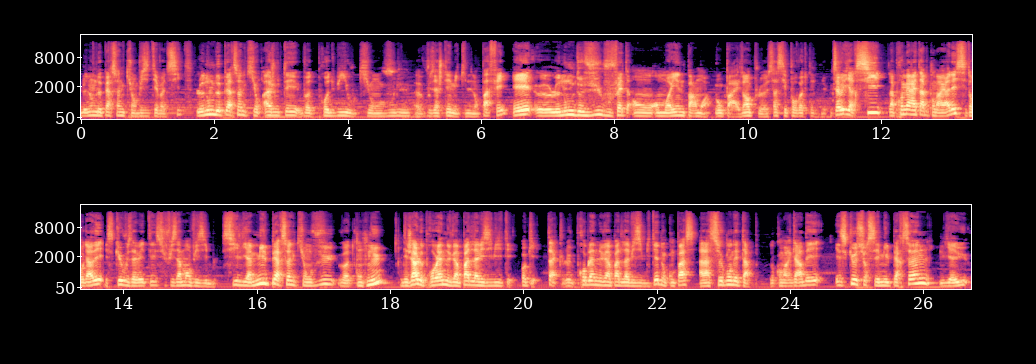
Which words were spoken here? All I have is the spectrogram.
le nombre de personnes qui ont visité votre site, le nombre de personnes qui ont ajouté votre produit ou qui ont voulu euh, vous acheter mais qui ne l'ont pas fait, et euh, le nombre de vues que vous faites en, moyenne par mois. Donc par exemple, ça c'est pour votre contenu. Donc, ça veut dire si la première étape qu'on va regarder, c'est de regarder est-ce que vous avez été suffisamment visible? S'il y a 1000 personnes qui ont vu votre contenu, déjà le problème ne vient pas de la visibilité. Ok, tac, le problème ne vient pas de la visibilité, donc on passe à la seconde étape. Donc on va regarder, est-ce que sur ces 1000 personnes, il y a eu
